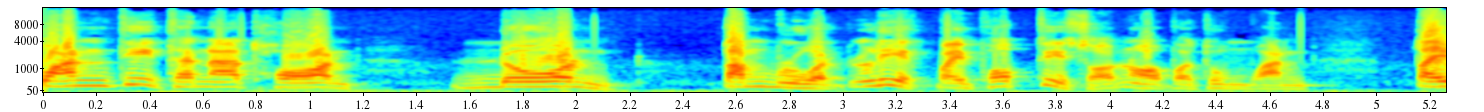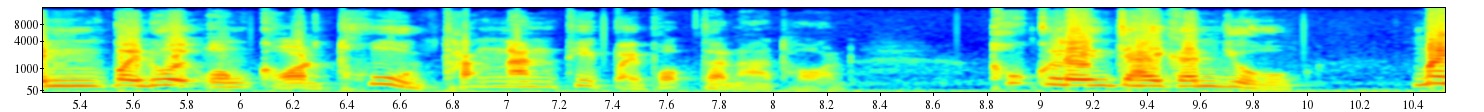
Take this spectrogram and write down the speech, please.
วันที่ธนาธรโดนตำรวจเรียกไปพบที่สอนอปทุมวัน เต็มไปด้วยองค์กรทูตทั้งนั้นที่ไปพบธนาธรเขาเกรงใจกันอยู่ ไม่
